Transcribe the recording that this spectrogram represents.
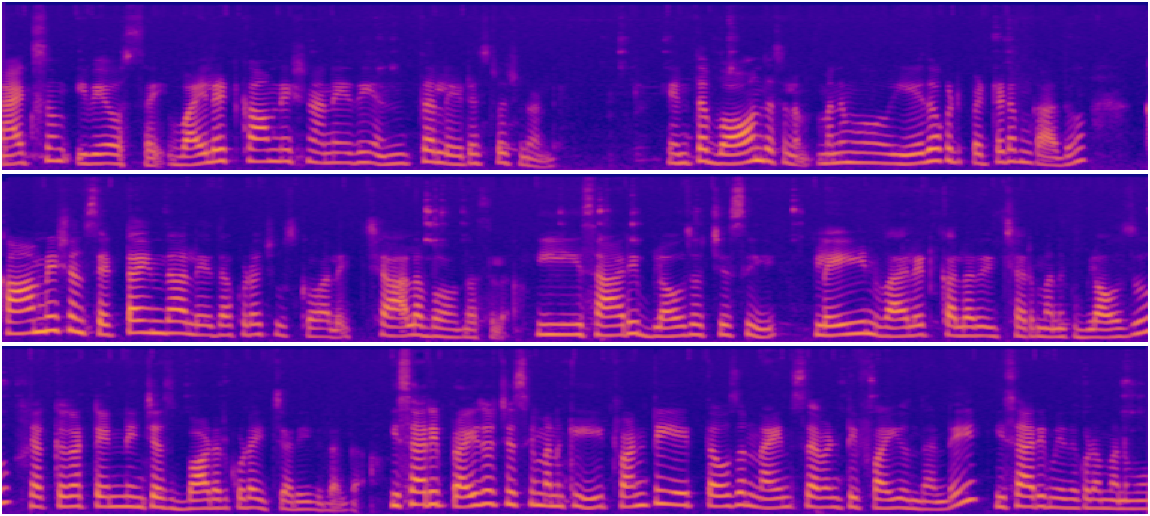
మ్యాక్సిమం ఇవే వస్తాయి. వైలెట్ కాంబినేషన్ అనేది ఎంత లేటెస్టో చూడండి. ఎంత బాగుంది అసలు. మనము ఏదో ఒకటి పెట్టడం కాదు. కాంబినేషన్ సెట్ అయిందా లేదా కూడా చూసుకోవాలి. చాలా బాగుంది అసలు. ఈ సారీ బ్లౌజ్ వచ్చేసి ప్లెయిన్ వైలెట్ కలర్ ఇచ్చారు మనకి బ్లౌజ్. చక్కగా టెన్ ఇంచెస్ బార్డర్ కూడా ఇచ్చారు ఈ విధంగా. ఈ సారీ ప్రైస్ వచ్చేసి మనకి twenty eight thousand nine seventy five ఉందండి. ఈ సారీ మీద కూడా మనము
